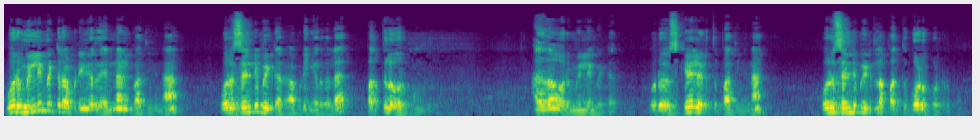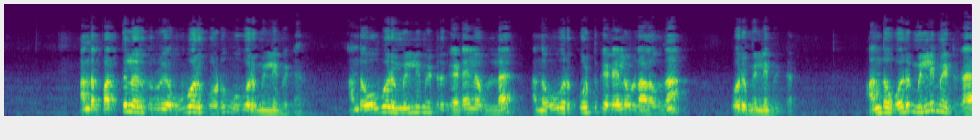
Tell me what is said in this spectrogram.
ஒரு மில்லிமீட்டர் அப்படிங்கிறது என்னன்னு பாத்தீங்கன்னா ஒரு சென்டிமீட்டர் அப்படிங்கிறதுல பத்துல ஒரு பங்கு. அதுதான் ஒரு மில்லிமீட்டர் ஒரு ஸ்கேல் எடுத்து பாத்தீங்கன்னா ஒரு சென்டிமீட்டர்ல பத்து கோடு போட்டிருக்கும். அந்த பத்துல இருக்கிற ஒவ்வொரு கோடும் ஒவ்வொரு மில்லிமீட்டர் அந்த ஒவ்வொரு மில்லிமீட்டருக்கு இடையில உள்ள அந்த ஒவ்வொரு கோட்டுக்கு இடையில உள்ள அளவு தான் ஒரு மில்லிமீட்டர் அந்த ஒரு மில்லிமீட்டரை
